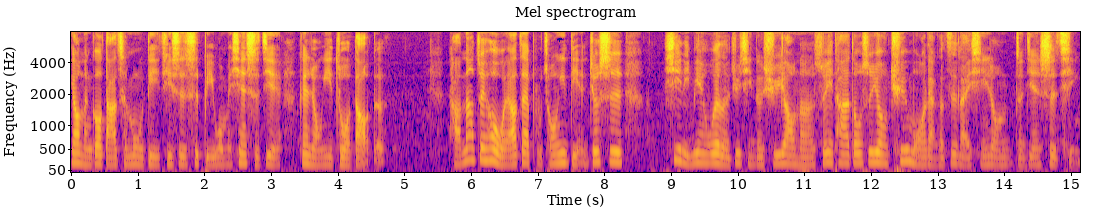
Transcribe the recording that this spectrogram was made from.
要能够达成目的，其实是比我们现实界更容易做到的。好，那最后我要再补充一点，就是戏里面为了剧情的需要呢，所以它都是用“驱魔”两个字来形容整件事情。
